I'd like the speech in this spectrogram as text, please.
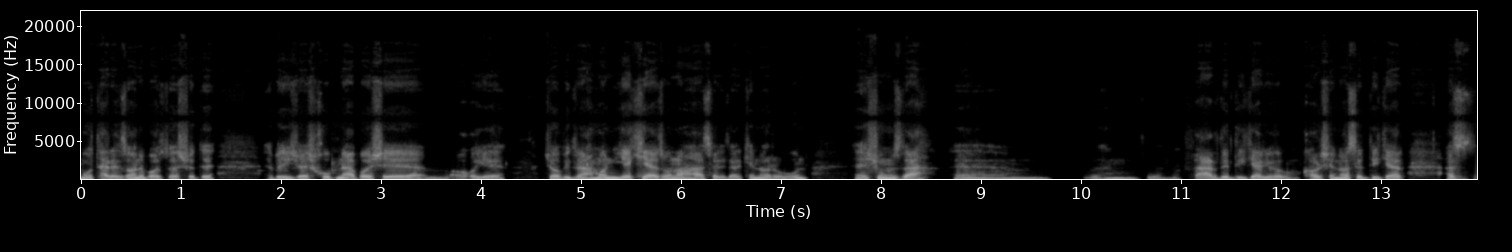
معترضان بازداشت شده به ایجاش خوب نباشه. آقای جاوید رحمان یکی از اونها هست ولی در کنار اون 16 فرد دیگر یا کارشناس دیگر از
